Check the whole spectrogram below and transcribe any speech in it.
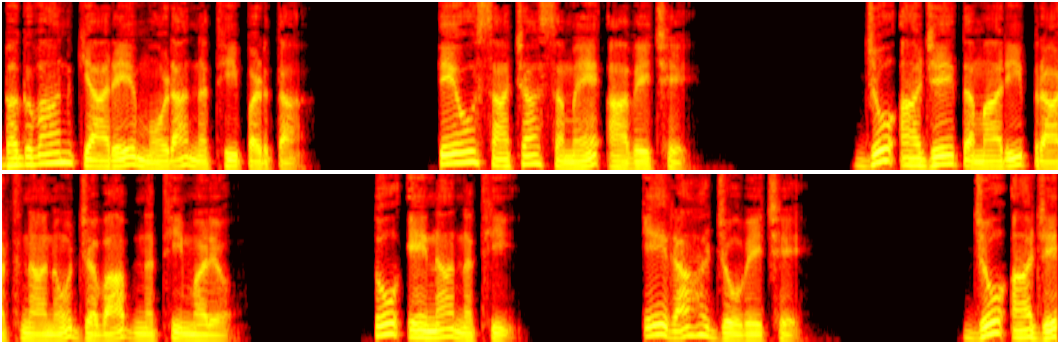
ભગવાન ક્યારેય મોડા નથી પડતા. તેઓ સાચા સમયે આવે છે. જો આજે તમારી પ્રાર્થનાનો જવાબ નથી મળ્યો, તો એના નથી. એ રાહ જોવે છે. જો આજે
